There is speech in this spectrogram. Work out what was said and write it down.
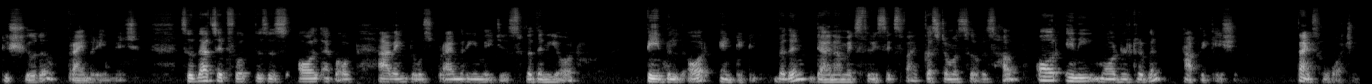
to show the primary image. So that's it, folks. This is all about having those primary images within your table or entity within Dynamics 365 Customer Service Hub or any model driven application. Thanks for watching.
